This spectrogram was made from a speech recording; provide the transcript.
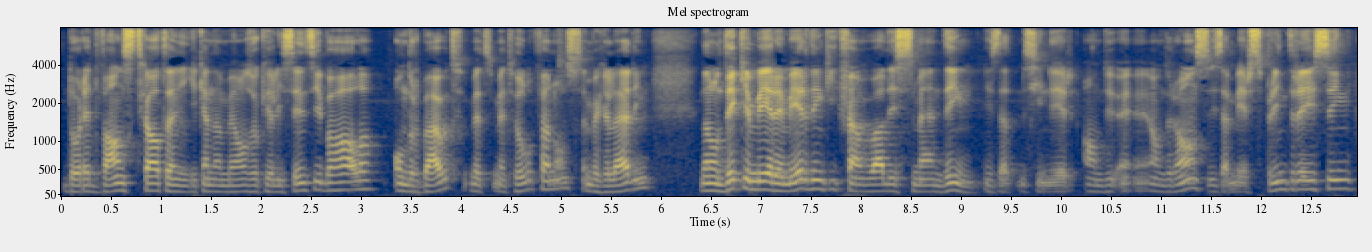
door advanced gaat en je kan dan bij ons ook je licentie behalen, onderbouwd met, met hulp van ons en begeleiding, dan ontdek je meer en meer, denk ik, van wat is mijn ding? Is dat misschien meer eh, endurance? Is dat meer sprintracing?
